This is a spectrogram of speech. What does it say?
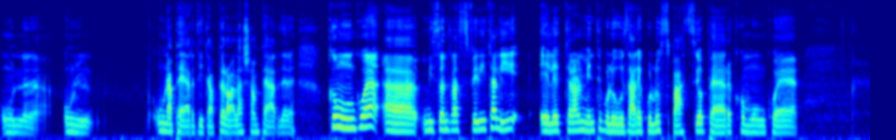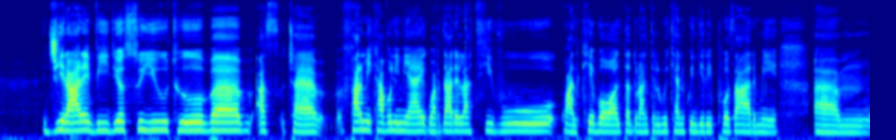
un- un- una perdita, però lasciamo perdere. Comunque, eh, mi sono trasferita lì e letteralmente volevo usare quello spazio per comunque girare video su YouTube, eh, as- cioè farmi i cavoli miei, guardare la TV qualche volta durante il weekend, quindi riposarmi. Ehm,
